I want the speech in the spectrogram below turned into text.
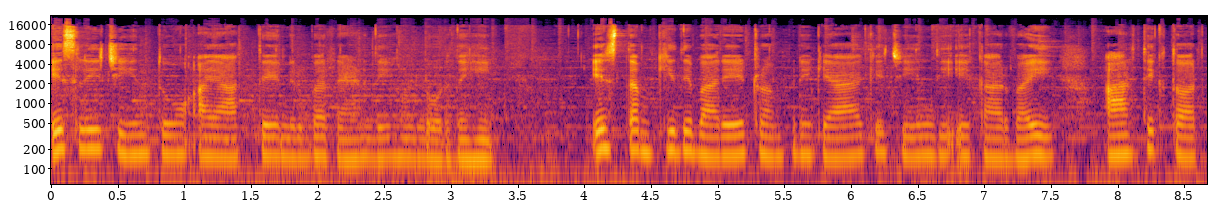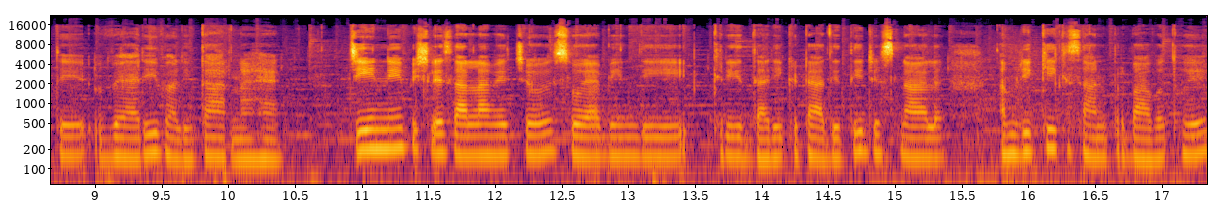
ਇਸ ਲਈ ਚੀਨ ਤੋਂ ਆਯਾਤ ਤੇ ਨਿਰਭਰ ਰਹਿਣ ਦੀ ਹੁਣ ਲੋੜ ਨਹੀਂ। ਇਸ ਧਮਕੀ ਦੇ ਬਾਰੇ ਟਰੰਪ ਨੇ ਕਿਹਾ ਕਿ ਚੀਨ ਦੀ ਇਹ ਕਾਰਵਾਈ ਆਰਥਿਕ ਤੌਰ ਤੇ ਵੈਰੀ ਵਾਲੀ ਧਾਰਨਾ ਹੈ। ਚੀਨ ਨੇ ਪਿਛਲੇ ਸਾਲਾਂ ਵਿੱਚ ਸੋਇਆਬੀਨ ਦੀ ਖਰੀਦਦਾਰੀ ਘਟਾ ਦਿੱਤੀ, ਜਿਸ ਨਾਲ ਅਮਰੀਕੀ ਕਿਸਾਨ ਪ੍ਰਭਾਵਿਤ ਹੋਏ।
